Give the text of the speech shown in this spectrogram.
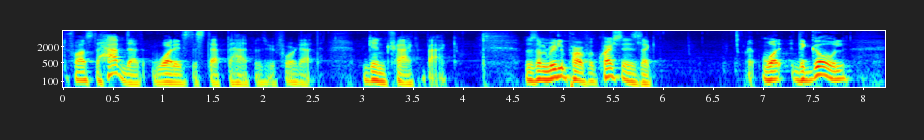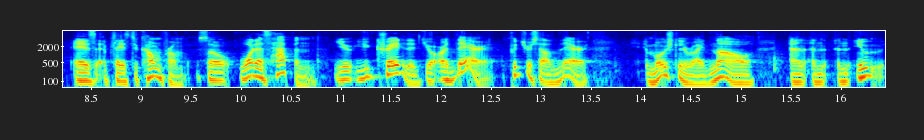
for us to have that, what is the step that happens before that? We can track back. So some really powerful questions like, what the goal is a place to come from. So what has happened? You you created it. You are there. Put yourself there, emotionally right now, and, and, and Im-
